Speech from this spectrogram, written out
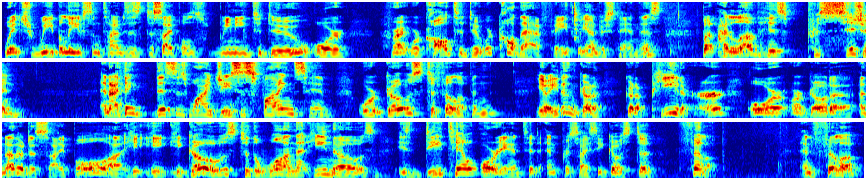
which we believe sometimes as disciples we need to do, or right? We're called to do. We're called to have faith. We understand this. But I love his precision. And I think this is why Jesus finds him or goes to Philip and you know, he doesn't go to go to Peter or or go to another disciple. Uh, he, he he goes to the one that he knows is detail oriented and precise. He goes to Philip, and Philip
